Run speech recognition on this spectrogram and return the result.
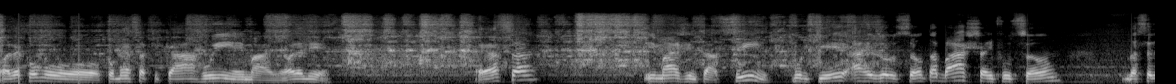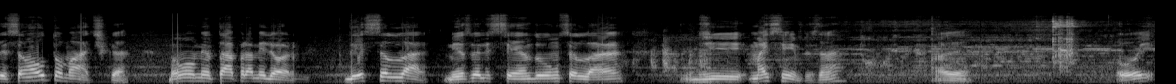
Olha como começa a ficar ruim a imagem, olha ali. Essa imagem está assim porque a resolução está baixa em função da seleção automática. Vamos aumentar para melhor desse celular, mesmo ele sendo um celular de mais simples, né? Olha. Oi.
